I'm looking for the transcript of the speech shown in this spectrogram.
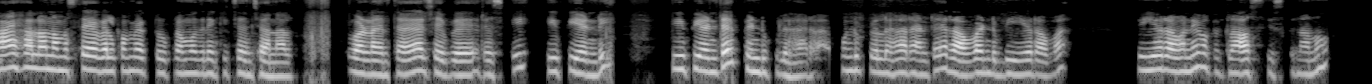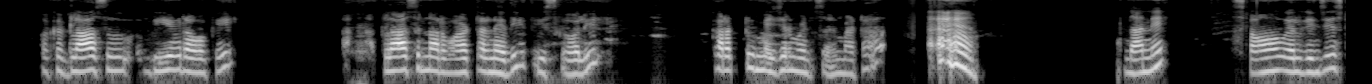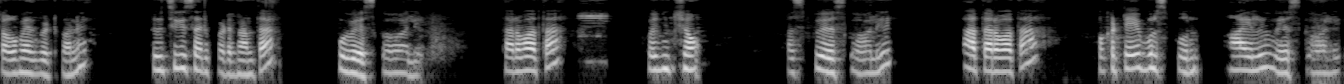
Hi hello నమస్తే. Welcome back to Pramodini kitchen channel. ఇవాళ నేను తయారు చేయబోయే రెసిపీ ఈపీ అండి. ఈపీ అంటే పిండి పులిహార. పిండి పులిహార అంటే రవ్వ అండి బియ్యం రవ్వ. బియ్యం రవ్వని ఒక గ్లాస్ తీసుకున్నాను. ఒక గ్లాసు బియ్యం రవ్వకి గ్లాసున్నర వాటర్ అనేది తీసుకోవాలి. కరెక్ట్ మెజర్మెంట్స్ అనమాట దాన్ని స్టవ్ వెలిగించి స్టవ్ మీద పెట్టుకొని రుచికి సరిపడినంత ఉప్పు వేసుకోవాలి. తర్వాత కొంచెం పసుపు వేసుకోవాలి. ఆ తర్వాత ఒక టేబుల్ స్పూన్ ఆయిల్ వేసుకోవాలి.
